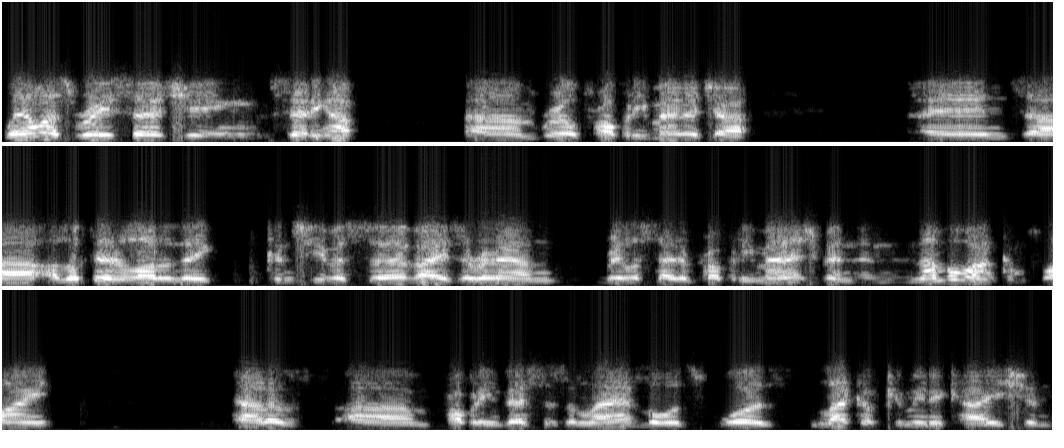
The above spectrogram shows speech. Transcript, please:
when I was researching setting up um, Real Property Manager, and uh, I looked at a lot of the consumer surveys around real estate and property management, and the number one complaint out of um, property investors and landlords was lack of communication.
